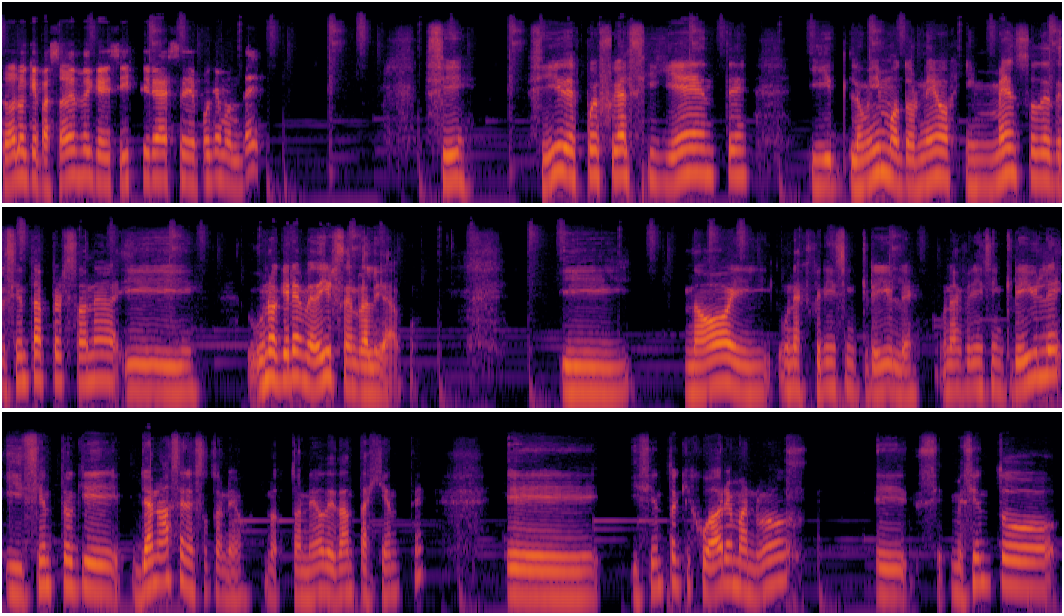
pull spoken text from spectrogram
todo lo que pasó desde que hiciste ir a ese Pokémon Day. Sí, sí, después fui al siguiente y lo mismo, torneos inmensos de 300 personas y uno quiere medirse en realidad. Y no, y una experiencia increíble, una experiencia increíble y siento que ya no hacen esos torneos, torneos de tanta gente. Eh, y siento que jugadores más nuevos, eh, me siento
